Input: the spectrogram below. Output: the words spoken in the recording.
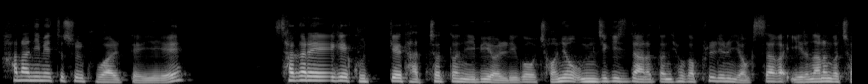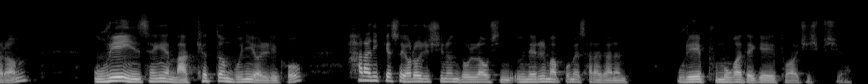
하나님의 뜻을 구할 때에 사가에게 굳게 닫혔던 입이 열리고 전혀 움직이지도 않았던 혀가 풀리는 역사가 일어나는 것처럼 우리의 인생에 막혔던 문이 열리고 하나님께서 열어주시는 놀라우신 은혜를 맛보며 살아가는 우리의 부모가 되게 도와주십시오.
